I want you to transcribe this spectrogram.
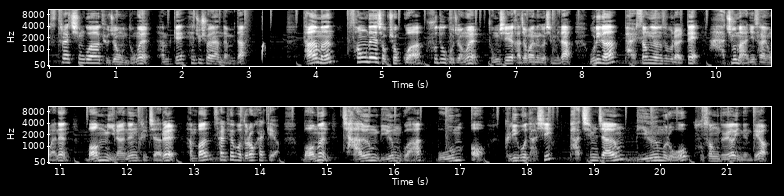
스트레칭과 교정 운동을 함께 해주셔야 한답니다. 다음은 성대 접촉과 후두 고정을 동시에 가져가는 것입니다. 우리가 발성 연습을 할 때 아주 많이 사용하는 멈이라는 글자를 한번 살펴보도록 할게요. 멈은 자음 미음과 모음 어 그리고 다시 받침 자음 미음으로 구성되어 있는데요.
